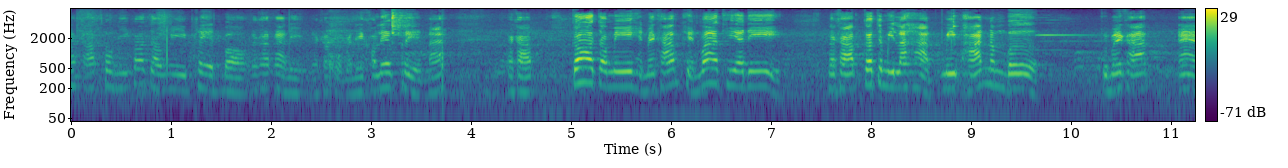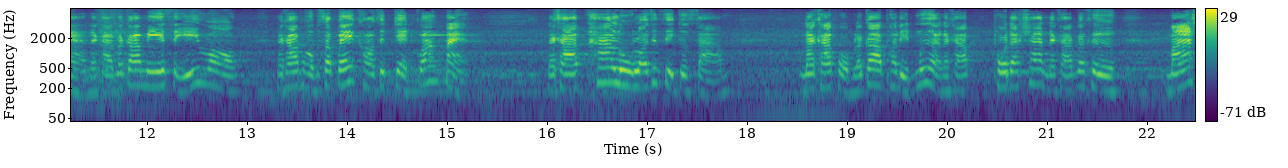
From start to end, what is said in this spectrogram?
นะครับตรงนี้ก็จะมีเพลทบอกนะครับอ่านี่นะครับผมอันนี้เขาเรียกเพลทนะนะครับ ก็จะมีเห็นไหมครับ เขียนว่า TRD นะครับ ก็จะมีรหัสมีพาร์ทนัมเบอร์ถูกไหมครับอ่านะครับแล้วก็มีสีบอก นะครับผมสเปคของ 17 กว้าง 8 นะครับ5รู114.3 นะครับผมแล้วก็ผลิตเมื่อนะครับ Production นะครับก็คือมาร์ช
